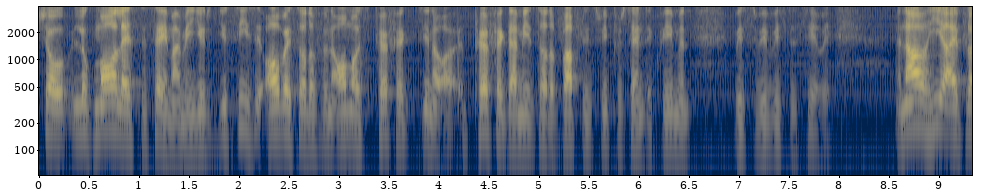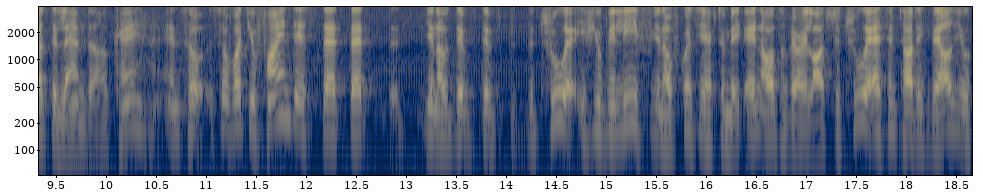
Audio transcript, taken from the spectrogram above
show look more or less the same. I mean, you, you see always sort of an almost perfect, you know, uh, perfect, I mean, sort of roughly 3% agreement with, with, the theory. And now here I plot the lambda, okay? And so, so what you find is that, that, that you know, the, the, the, true, if you believe, you know, of course you have to make n also very large, the true asymptotic value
